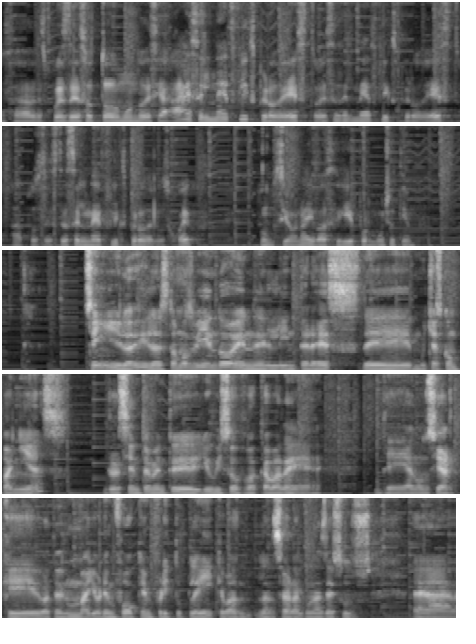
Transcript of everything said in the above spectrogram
O sea, después de eso todo el mundo decía, ah, es el Netflix pero de esto, ese es el Netflix pero de esto. Ah, pues este es el Netflix pero de los juegos. Funciona y va a seguir por mucho tiempo. Sí, y lo, estamos viendo en el interés de muchas compañías. Recientemente Ubisoft acaba de, anunciar que va a tener un mayor enfoque en free to play y que va a lanzar algunas de sus ah,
